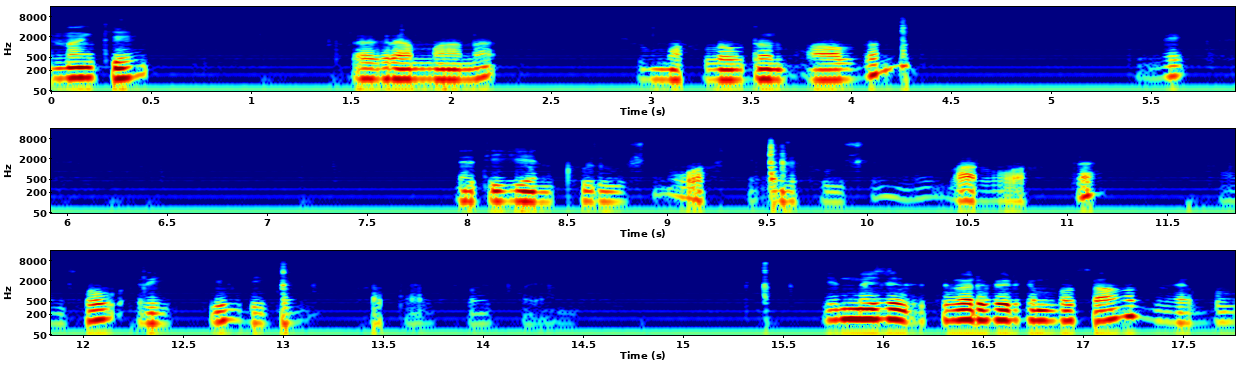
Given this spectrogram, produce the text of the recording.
Bundan кейін программаны жұмақлаудан алдын демек нәтижені көру үшін уақытша ірку үшін барлық уақытта консол редкел деген қатарды қойып қоямыз енді жерде e'tibor берген болсаңыз бұл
